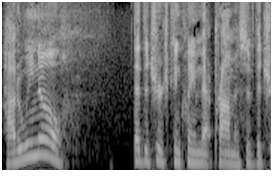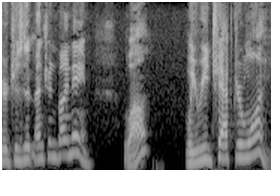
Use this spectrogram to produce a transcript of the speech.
How do we know that the church can claim that promise if the church isn't mentioned by name? Well, we read chapter 1,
